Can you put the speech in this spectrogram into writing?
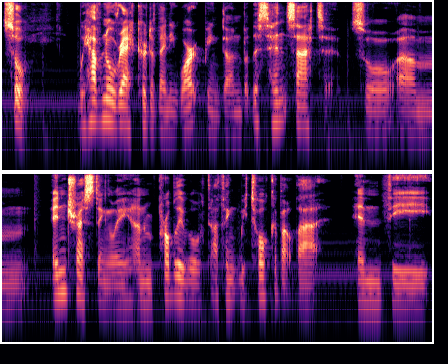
So, we have no record of any work being done, but this hints at it. So, um, interestingly, and probably will, I think we talk about that in the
